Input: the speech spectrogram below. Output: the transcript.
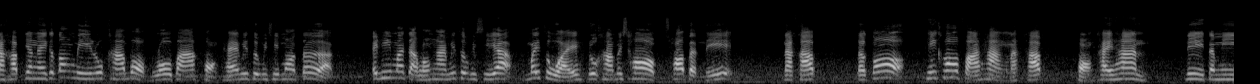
นะครับ ยังไงก็ต้องมีลูกค้าบอกโลบาร์ของแท้ Mitsubishi Motor อะไอที่มาจากโรงงาน Mitsubishi อะไม่สวยลูกค้าไม่ชอบชอบแบบนี้นะครับ แล้วก็ที่ข้อฝาถังนะครับของไททันนี่จะมี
